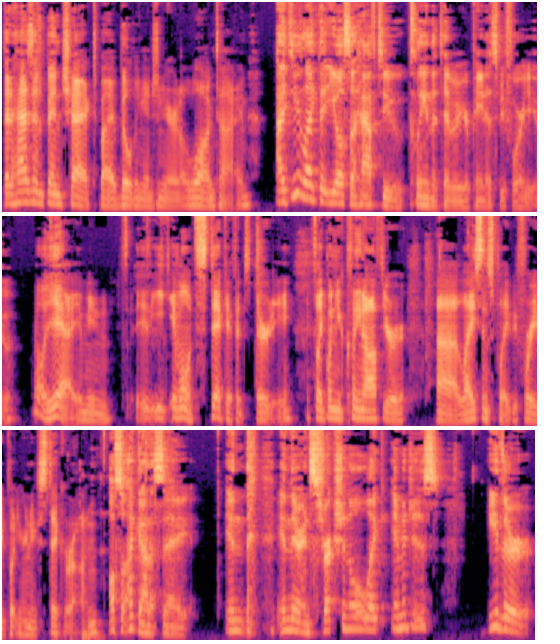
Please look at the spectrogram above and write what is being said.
That hasn't been checked by a building engineer in a long time. I do like that you also have to clean the tip of your penis before you. Well, yeah, I mean, it, it won't stick if it's dirty. It's like when you clean off your uh, license plate before you put your new sticker on. Also, I gotta say, in in their instructional like images, either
